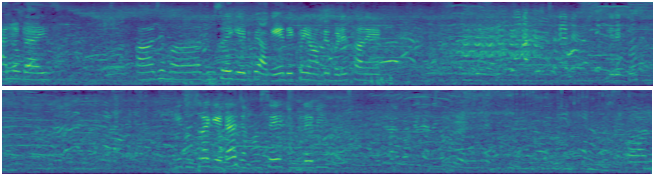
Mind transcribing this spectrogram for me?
हेलो गाइस आज हम दूसरे गेट पे आ गए हैं। देखो, यहाँ पे बड़े सारे ये देखो। ये दूसरा गेट है, जहाँ से झूले भी हैं। और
